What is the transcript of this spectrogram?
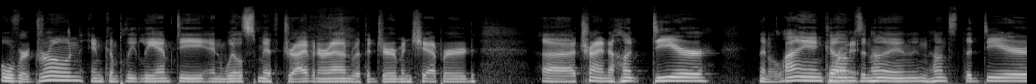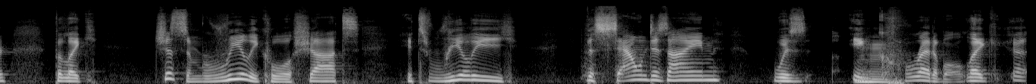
overgrown and completely empty, and Will Smith driving around with a German Shepherd, uh, trying to hunt deer. Then a lion comes Right. and, hun- and hunts the deer, but like, just some really cool shots. It's really the sound design was incredible. Like uh,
